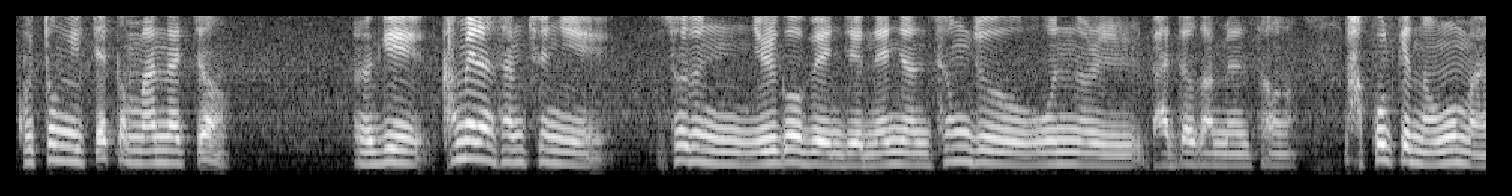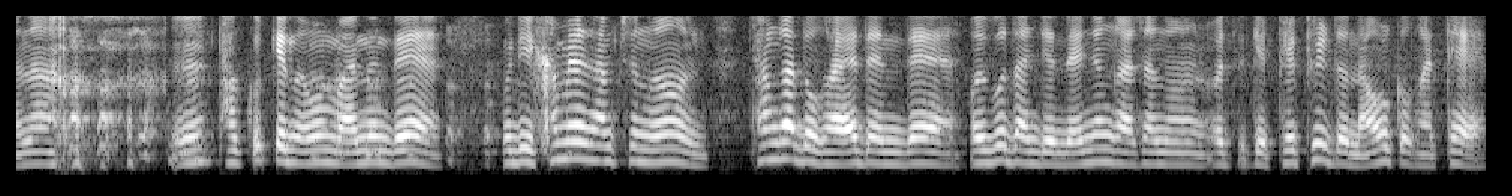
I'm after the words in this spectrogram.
고통이 조금 많았죠? 여기 카메라 삼촌이 서른 일곱에 이제 내년 성주 운을 받아가면서 바꿀 게 너무 많아. 예? 바꿀 게 너무 많은데 우리 카메라 삼촌은 장가도 가야 되는데 올보다 이제 내년 가서는 어떻게 배필도 나올 것 같아.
